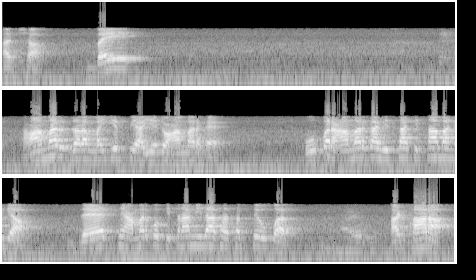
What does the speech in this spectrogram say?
اچھا۔ بھائی عامر، ذرا میت پہ آئیے جو عامر ہے۔ اوپر عامر کا حصہ کتنا بن گیا؟ زید سے عمر کو کتنا ملا تھا سب سے اوپر؟ اٹھارہ۔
